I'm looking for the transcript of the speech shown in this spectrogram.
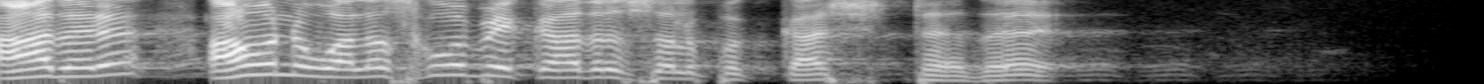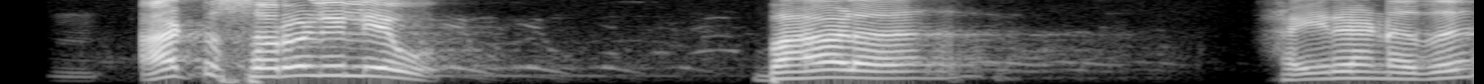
ಆದರೆ ಅವನು ಒಲಸ್ಕೋಬೇಕಾದ್ರೆ ಸ್ವಲ್ಪ ಕಷ್ಟದ. ಅಷ್ಟು ಸರಳಿಲ್ಲೇವು. ಬಹಳ ಹೈರಾಣದ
